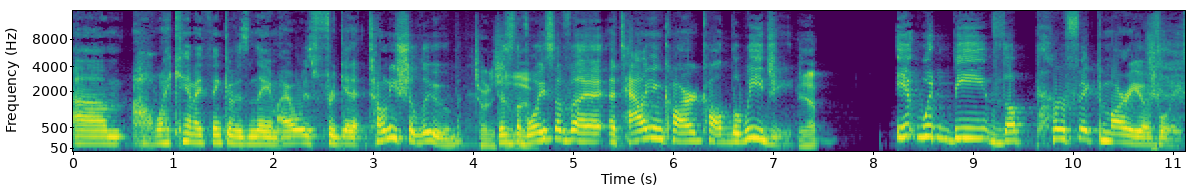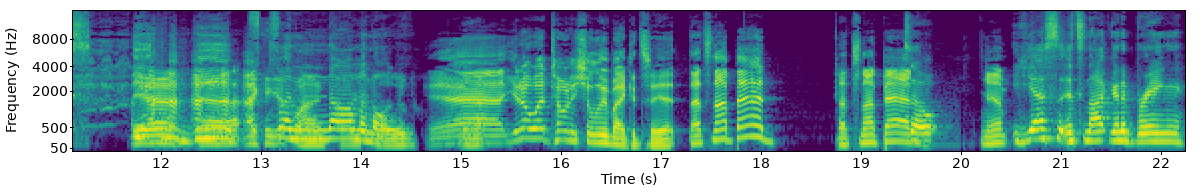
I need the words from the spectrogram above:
um, oh, why can't I think of his name? I always forget it. Tony Shalhoub Tony does the voice of an Italian car called Luigi. Yep. It would be the perfect Mario voice. Yeah, it would be yeah, I can get behind Tony phenomenal. Shalhoub. Yeah, you know what, Tony Shalhoub, I could see it. That's not bad. That's not bad. So yep. yes, it's not going to bring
